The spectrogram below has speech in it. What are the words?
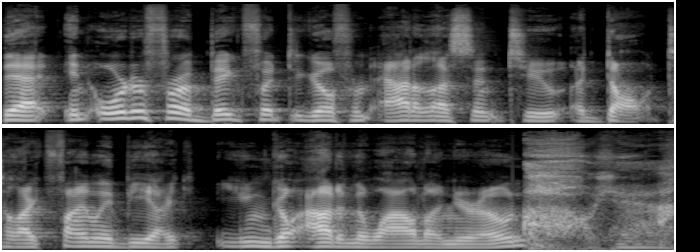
that in order for a Bigfoot to go from adolescent to adult to like finally be like you can go out in the wild on your own. Oh yeah.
